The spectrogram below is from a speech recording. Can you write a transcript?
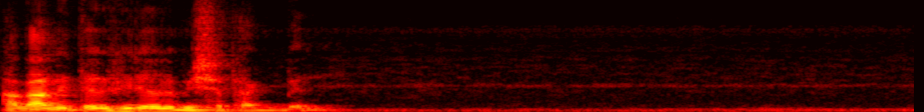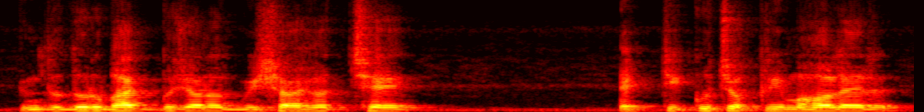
আগামীতেও হিরোর বেশে থাকবেন। কিন্তু দুর্ভাগ্যজনক বিষয় হচ্ছে, একটি কুচক্রী মহলের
